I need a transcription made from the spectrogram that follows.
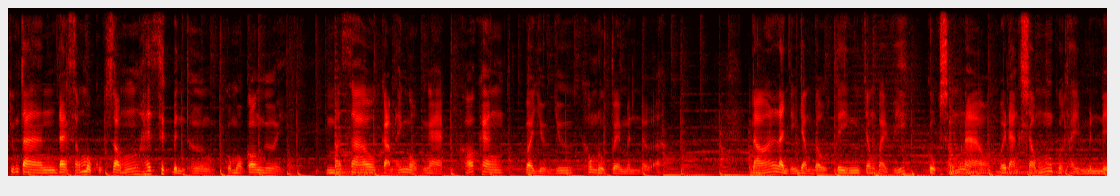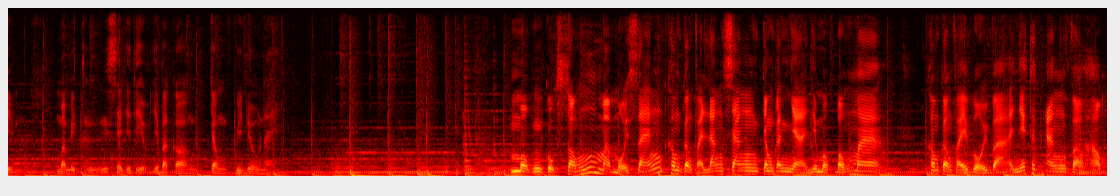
Chúng ta đang sống một cuộc sống hết sức bình thường của một con người mà sao cảm thấy ngột ngạt, khó khăn và dường như không thuộc về mình nữa. Đó là những dòng đầu tiên trong bài viết cuộc sống nào mới đáng sống của thầy minh niệm mà miệt thử sẽ giới thiệu với bà con trong video này một cuộc sống mà mỗi sáng không cần phải lăn xăng trong căn nhà như một bóng ma, Không cần phải vội vã nhét thức ăn vào họng.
